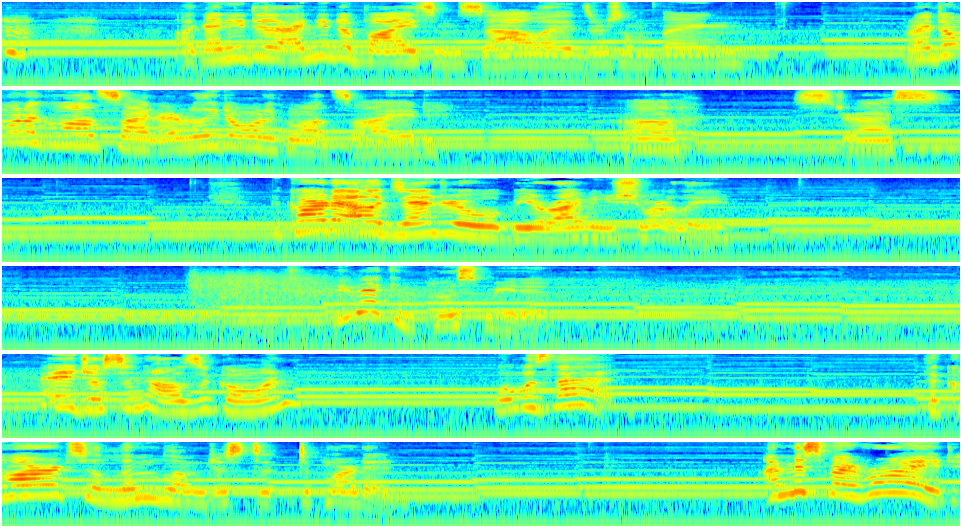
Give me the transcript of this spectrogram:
like I need to I need to buy some salads or something. But I don't want to go outside. I really don't want to go outside. Ugh, stress. The car to Alexandria will be arriving shortly. Maybe I can postmate it. Hey Justin, how's it going? What was that? The car to Lindblum just de- departed. I missed my ride!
